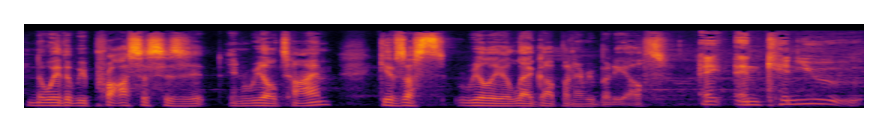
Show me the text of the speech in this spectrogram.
and the way that we processes it in real time gives us really a leg up on everybody else. And, and can you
